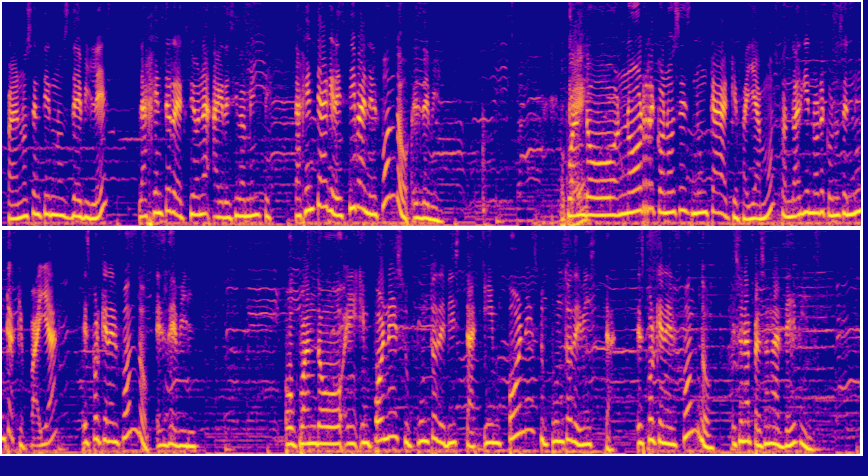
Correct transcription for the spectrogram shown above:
para no sentirnos débiles, la gente reacciona agresivamente. La gente agresiva en el fondo es débil. Cuando no reconoces nunca que fallamos, cuando alguien no reconoce nunca que falla, es porque en el fondo es débil. O cuando eh, impone su punto de vista, impone su punto de vista, es porque en el fondo es una persona débil.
